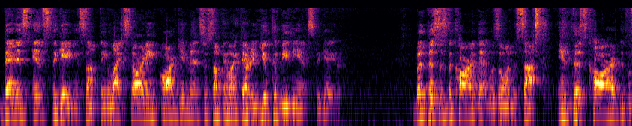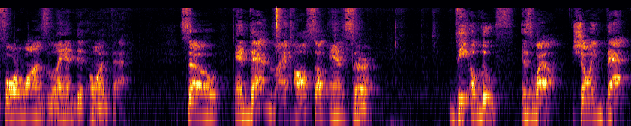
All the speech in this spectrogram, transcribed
that is instigating something, like starting arguments or something like that, or you could be the instigator. But this is the card that was on the side. And this card, the Four Wands, landed on that. So, and that might also answer the aloof as well, showing that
